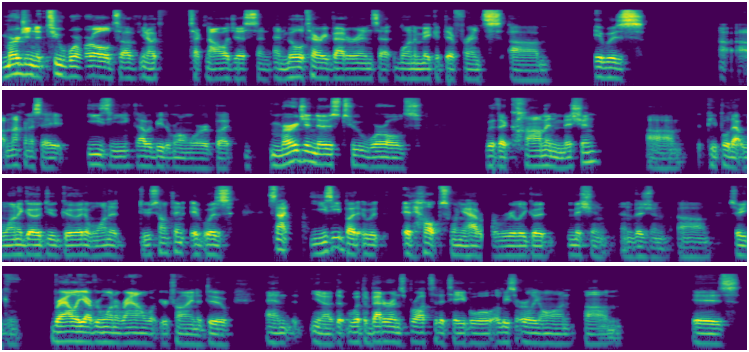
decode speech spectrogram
merging the two worlds of you know technologists and, and military veterans that want to make a difference. Um, it was, I'm not going to say easy, that would be the wrong word, but merging those two worlds with a common mission, um, people that want to go do good and want to do something, it was, it's not easy, but it would, it helps when you have a really good mission and vision. Um, so you can rally everyone around what you're trying to do and you know the, what the veterans brought to the table at least early on um, is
